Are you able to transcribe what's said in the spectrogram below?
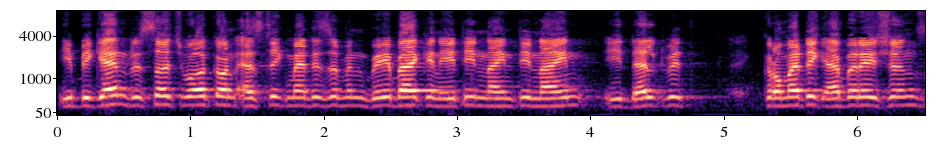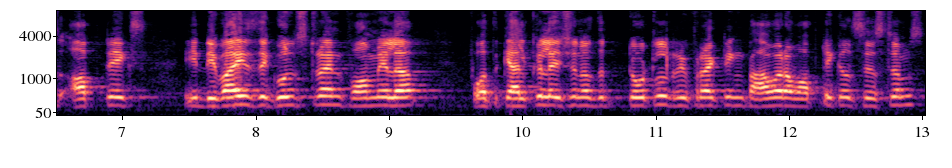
he began research work on astigmatism in way back in 1899. He dealt with chromatic aberrations, optics. He devised the Gullstrand formula for the calculation of the total refracting power of optical systems.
